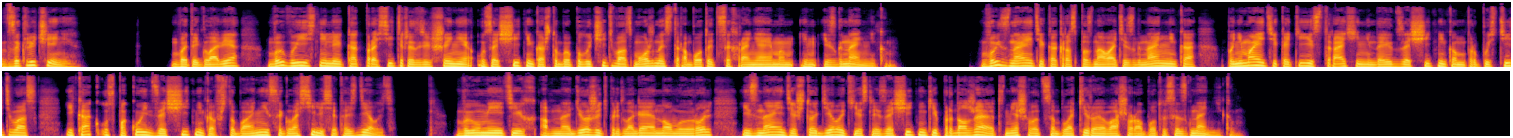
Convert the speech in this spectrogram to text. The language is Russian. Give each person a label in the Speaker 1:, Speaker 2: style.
Speaker 1: В заключение. В этой главе вы выяснили, как просить разрешения у защитника, чтобы получить возможность работать с сохраняемым им изгнанником. Вы знаете, как распознавать изгнанника, понимаете, какие страхи не дают защитникам пропустить вас и как успокоить защитников, чтобы они согласились это сделать. Вы умеете их обнадежить, предлагая новую роль, и знаете, что делать, если защитники продолжают вмешиваться, блокируя вашу работу с изгнанником.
